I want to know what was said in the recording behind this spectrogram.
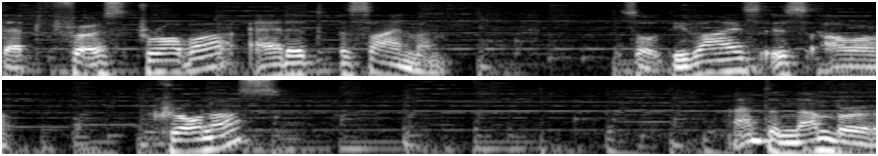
that first drawbar, edit assignment. So device is our Kronos and the number,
